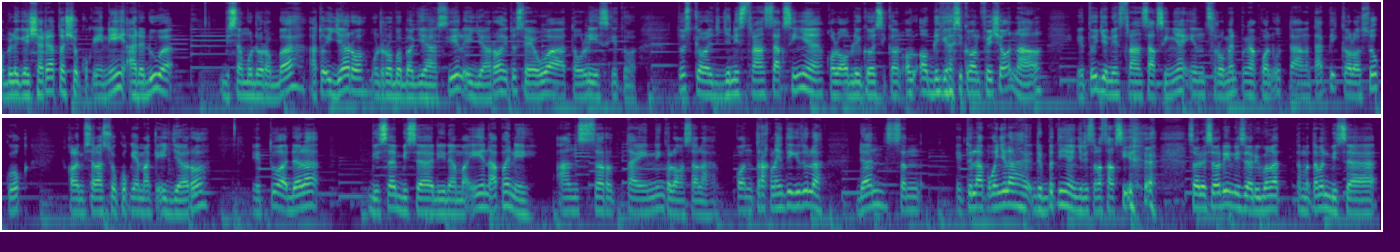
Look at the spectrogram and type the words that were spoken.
obligasi syariah atau syukuk ini ada dua, bisa mudorobah atau ijaroh. Mudorobah bagi hasil, ijaroh itu sewa atau lease gitu. Terus kalau jenis transaksinya, kalau obligasi obligasi konvensional itu jenis transaksinya instrumen pengakuan utang. Tapi kalau sukuk, kalau misalnya sukuknya pakai ijaroh, itu adalah bisa bisa dinamain apa nih uncertaining kalau nggak salah kontrak nanti gitulah dan sen, itulah pokoknya lah ribet nih yang jenis transaksi sorry sorry nih sorry banget teman-teman bisa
